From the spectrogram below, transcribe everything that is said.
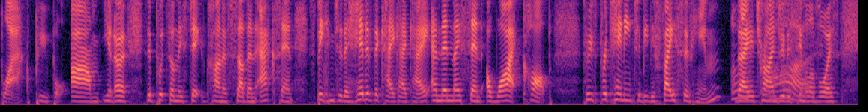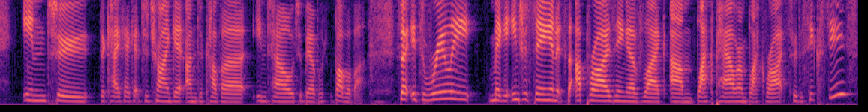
black people. Um, you know, he puts on this de- kind of southern accent, speaking to the head of the KKK, and then they send a white cop who's pretending to be the face of him. they try and do the similar voice into the KKK to try and get undercover intel to be able to blah blah blah. So it's really mega interesting, and it's the uprising of like um, black power and black rights through the '60s.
